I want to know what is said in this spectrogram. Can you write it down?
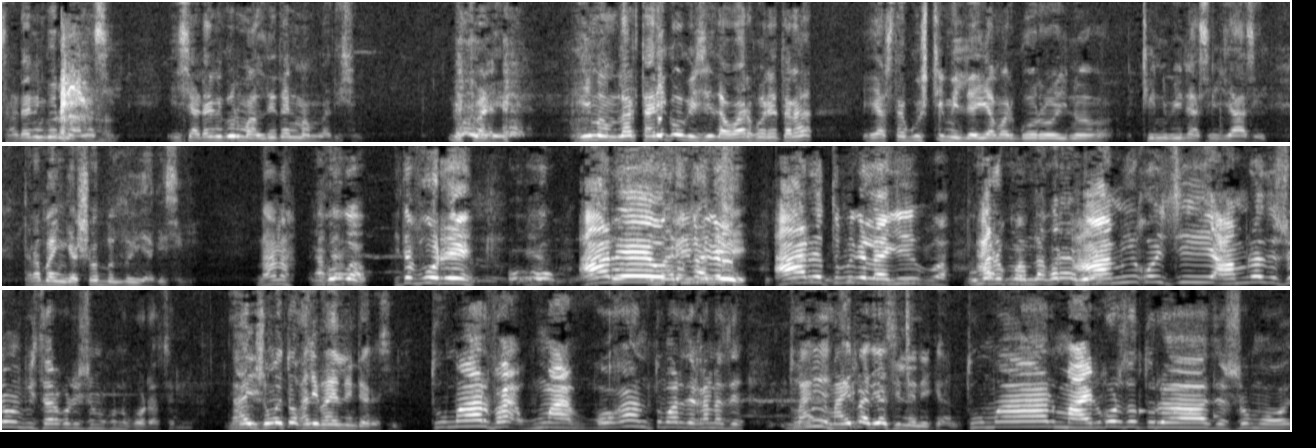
সাডানি গোর মাল আছিল। এই সাডানিগোর মাল দিয়ে তাই মামলা দিয়েছেন লুটপাটের এই মামলার তারিখও গেছে যাওয়ার পরে তারা এই আস্তা গোষ্ঠী মিলিয়ে আমার গরু ইনো তিন বিন আছিল, যা আছিল তারা বাঙ্গা সব লইয়া গেছিল। না না। এটা পরে। আরে তুমি আরে তুমি গে লাগি? আমি কইছি আমরা যে সময় বিচার করি সময় কোনো কোর্ট আছে না। না এই সময় তো খালি আছিল। তোমার ওখান তোমার যেখানে আছে তুমি মায়ের বাড়ি আছিল নিকান তোমার মায়ের করছ তোরা যে সময়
